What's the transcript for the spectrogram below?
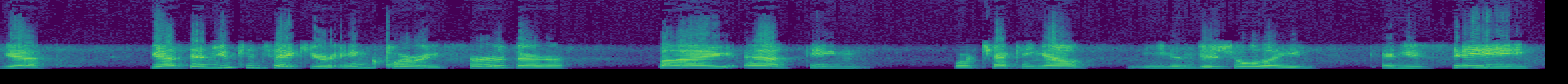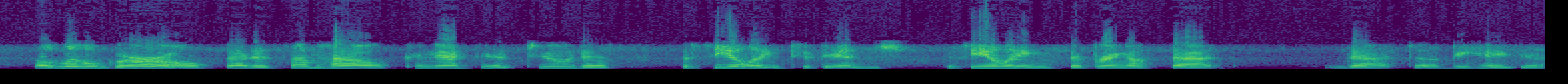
Yes. Yes, and you can take your inquiry further by asking or checking out, even visually, can you see a little girl that is somehow connected to this, the feeling to binge, the feelings that bring up that that uh, behavior.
